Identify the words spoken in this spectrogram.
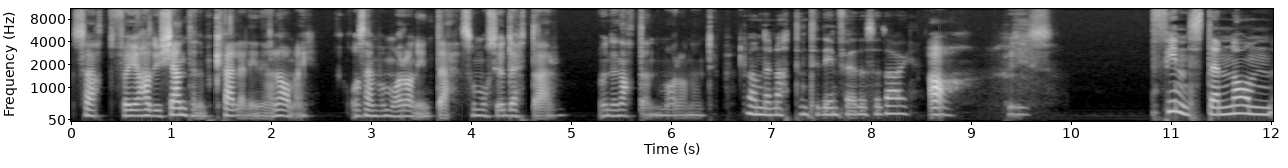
Så att, för jag hade ju känt henne på kvällen innan jag la mig. Och sen på morgonen inte. Så måste jag dött där under natten, morgonen typ. Under natten till din födelsedag. Ja, precis. Finns det någon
